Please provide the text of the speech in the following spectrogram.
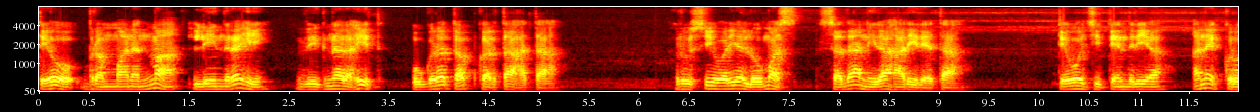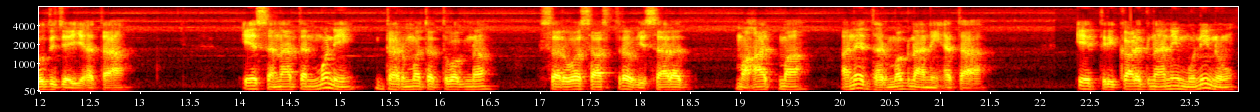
તેઓ બ્રહ્માનંદમાં લીન રહી વિઘ્નરહિત ઉગ્ર તપ કરતા હતા. ઋષિવર્ય લોમસ સદા નિરાહારી રહેતા. તેઓ જીતેન્દ્રિય અને ક્રોધજયી હતા. એ સનાતન મુનિ, ધર્મતત્વજ્ઞ, સર્વશાસ્ત્ર વિશારદ, મહાત્મા અને ધર્મજ્ઞાની હતા. એ ત્રિકાળ જ્ઞાની મુનિનું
